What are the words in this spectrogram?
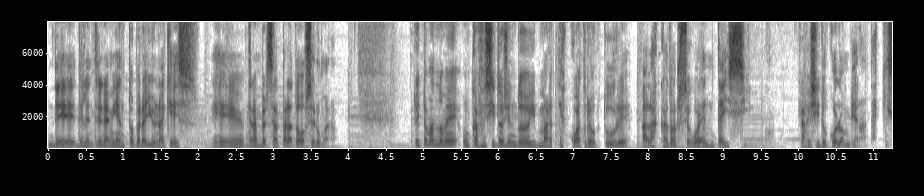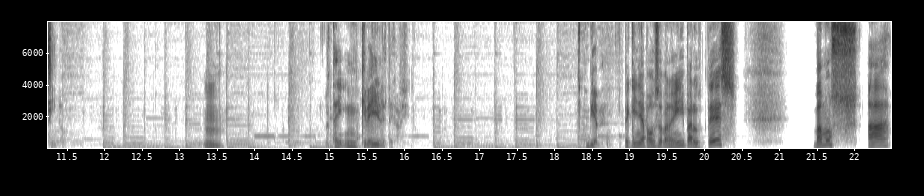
entrenamiento, pero hay una que es eh, transversal para todo ser humano. Estoy tomándome un cafecito siendo hoy martes 4 de octubre a las 14.45. Cafecito colombiano, está exquisito. Mm. Está increíble este cafecito. Bien, pequeña pausa para mí y para ustedes. Vamos a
